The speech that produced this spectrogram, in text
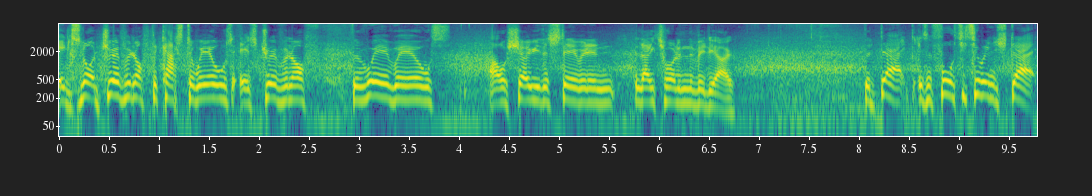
it's not driven off the caster wheels, it's driven off the rear wheels. I'll show you the steering in, later on in the video. The deck is a 42 inch deck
